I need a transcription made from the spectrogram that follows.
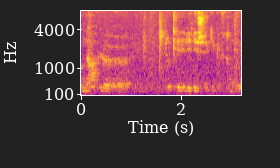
on a tous les, les déchets qui peuvent tomber.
